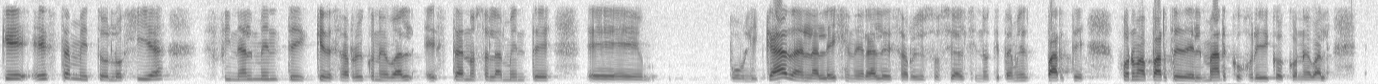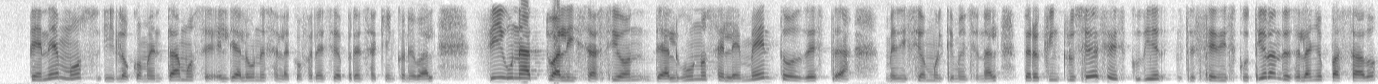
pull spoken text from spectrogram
que esta metodología finalmente que desarrolló Coneval está no solamente eh, publicada en la Ley General de Desarrollo Social, sino que también parte, forma parte del marco jurídico Coneval. Tenemos, y lo comentamos el día lunes en la conferencia de prensa aquí en Coneval, sí una actualización de algunos elementos de esta medición multidimensional, pero que inclusive se, discutieron, se discutieron desde el año pasado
